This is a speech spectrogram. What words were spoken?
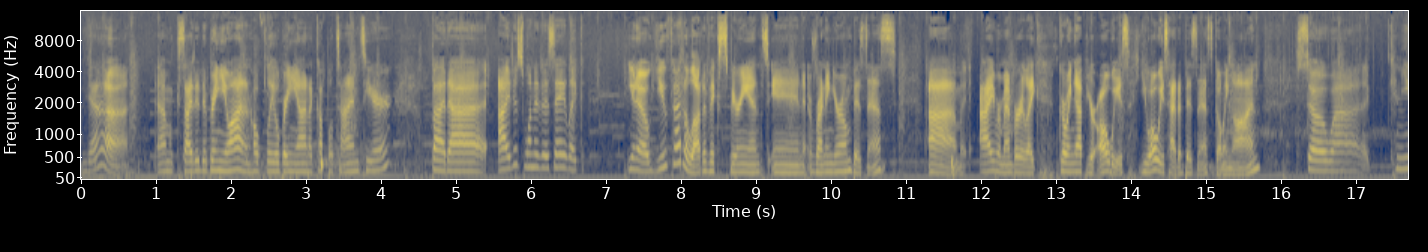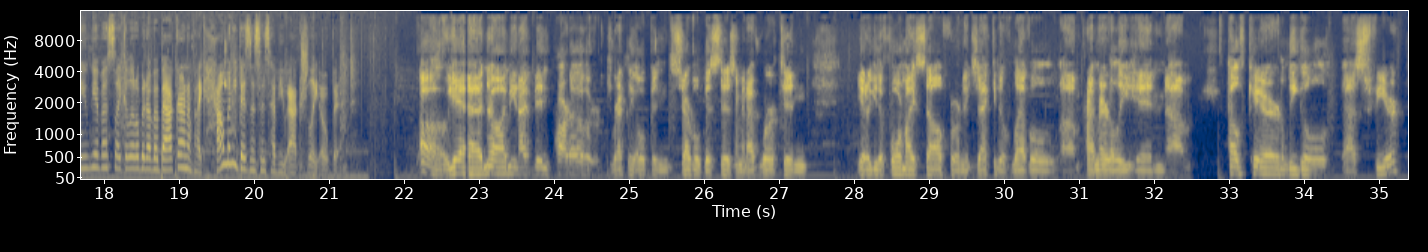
Yeah, I'm excited to bring you on, and hopefully, we'll bring you on a couple times here. But uh, I just wanted to say, like, you know, you've had a lot of experience in running your own business. Um, I remember, like, growing up, you're always you always had a business going on. So, uh, can you give us like a little bit of a background of like how many businesses have you actually opened? Oh yeah, no, I mean I've been part of or directly opened several businesses. I mean I've worked in, you know, either for myself or an executive level, um, primarily in um, healthcare, legal uh, sphere.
